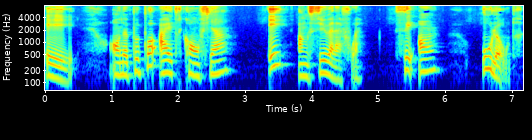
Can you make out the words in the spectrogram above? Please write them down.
Et on ne peut pas être confiant et anxieux à la fois. C'est un ou l'autre.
